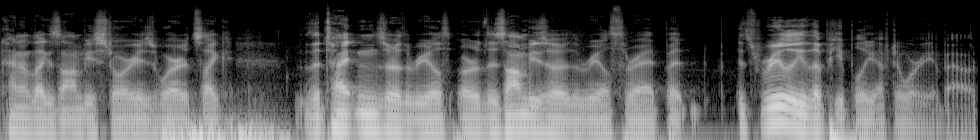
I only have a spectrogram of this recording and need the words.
kind of like zombie stories where it's like the titans are the real or the zombies are the real threat, but it's really the people you have to worry about.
